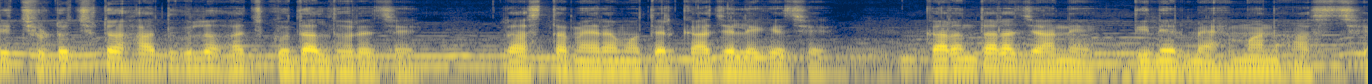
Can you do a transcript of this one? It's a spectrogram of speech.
এই ছোট ছোট হাতগুলো আজ কোদাল ধরেছে, রাস্তা মেরামতের কাজে লেগেছে, কারণ তারা জানে দিনের মেহমান আসছে।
